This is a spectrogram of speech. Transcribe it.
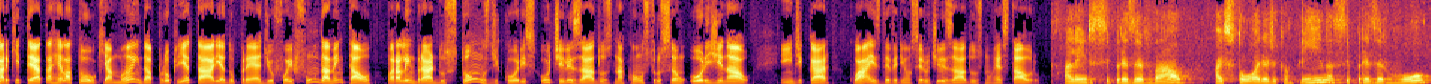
arquiteta relatou que a mãe da proprietária do prédio foi fundamental para lembrar dos tons de cores utilizados na construção original e indicar quais deveriam ser utilizados no restauro. Além de se preservar a história de Campinas, se preservou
